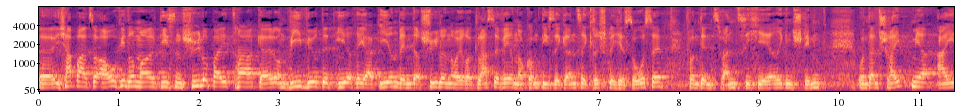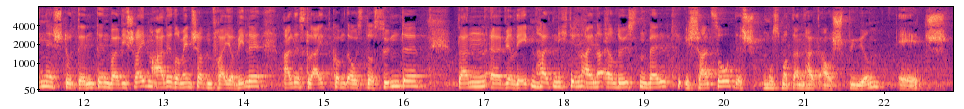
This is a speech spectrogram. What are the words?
Äh, ich habe also auch wieder mal diesen Schülerbeitrag, gell, und wie würdet ihr reagieren, wenn der Schüler in eurer Klasse wäre? Da kommt diese ganze christliche Soße von den 20-Jährigen, stimmt. Und dann schreibt mir eine Studentin, weil die schreiben alle, der Mensch hat einen freier Wille, alles Leid kommt aus der Sünde, dann, äh, wir leben halt nicht in einer erlösten Welt, ist halt so, das muss man dann halt auch spüren, Edge.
